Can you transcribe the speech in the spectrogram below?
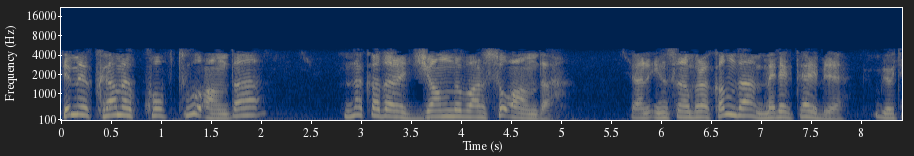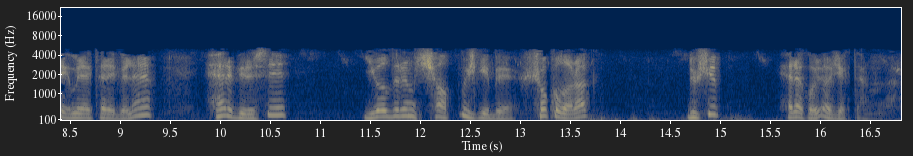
Demek kıyamet koptuğu anda ne kadar canlı varsa o anda yani insana bırakalım da melekler bile gökteki melekler bile her birisi yıldırım çarpmış gibi şok olarak düşüp helak ölecekler bunlar.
